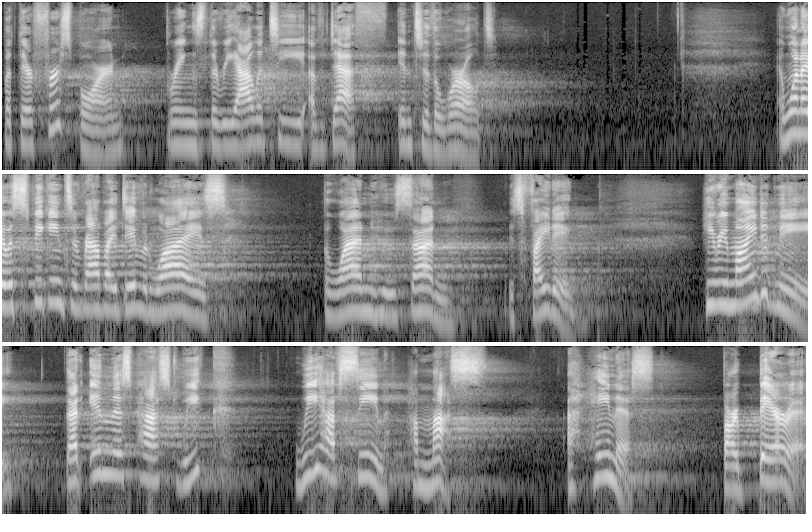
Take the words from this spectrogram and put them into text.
but their firstborn brings the reality of death into the world. And when I was speaking to Rabbi David Wise, the one whose son is fighting, he reminded me that in this past week, we have seen Hamas, a heinous, barbaric,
